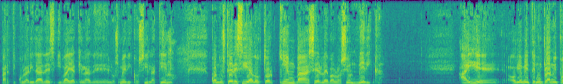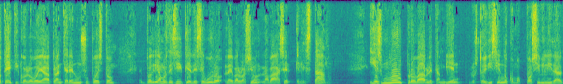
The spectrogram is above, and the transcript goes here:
particularidades y vaya que la de los médicos sí la tiene. Cuando usted decía, doctor, ¿quién va a hacer la evaluación médica? Ahí, eh, obviamente, en un plano hipotético, lo voy a plantear en un supuesto, podríamos decir que de seguro la evaluación la va a hacer el Estado. Y es muy probable también, lo estoy diciendo como posibilidad,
